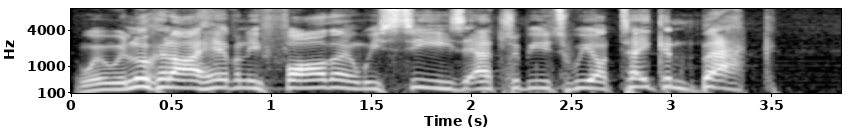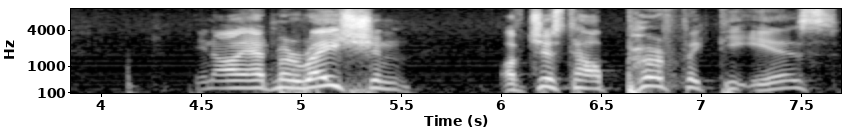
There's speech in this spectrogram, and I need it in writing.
When we look at our Heavenly Father and we see His attributes, we are taken back in our admiration of just how perfect He is.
